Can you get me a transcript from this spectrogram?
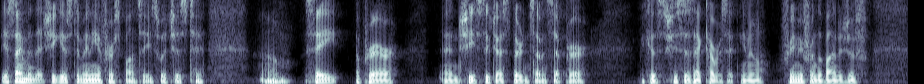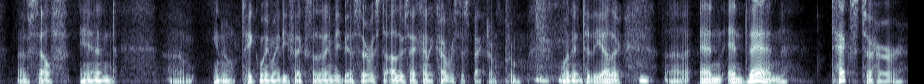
the assignment that she gives to many of her sponsees, which is to um, say a prayer, and she suggests third and seventh step prayer because she says that covers it. You know, free me from the bondage of of self and um, you know take away my defects so that I may be of service to others. That kind of covers the spectrum from one end to the other, uh, and and then text to her,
